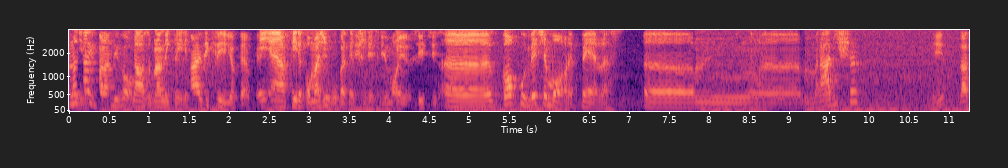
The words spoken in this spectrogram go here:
non stavi parlando di Goku? No, sto parlando di Krillin. Ah, di Krillin, ok, ok. E alla fine con Majin Buu perché uccide sì, tutti. Sì, sì, sì. Uh, Goku invece muore per uh, uh, Radish. Sì, da,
